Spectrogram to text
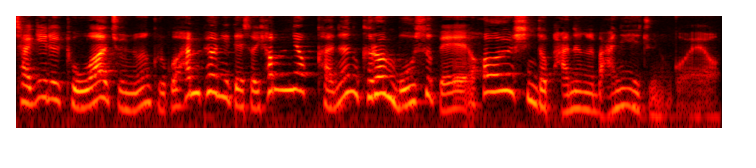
자기를 도와주는 그리고 한 편이 돼서 협력하는 그런 모습에 훨씬 더 반응을 많이 해주는 거예요.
